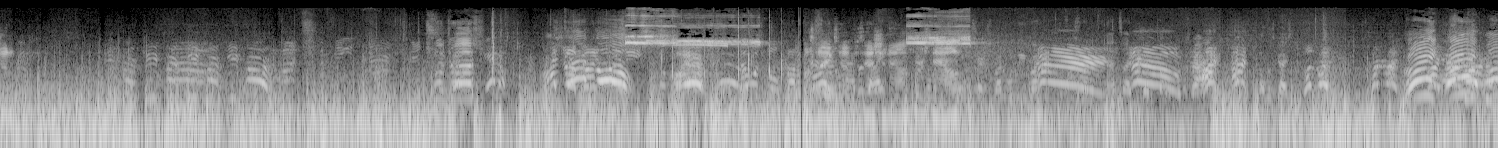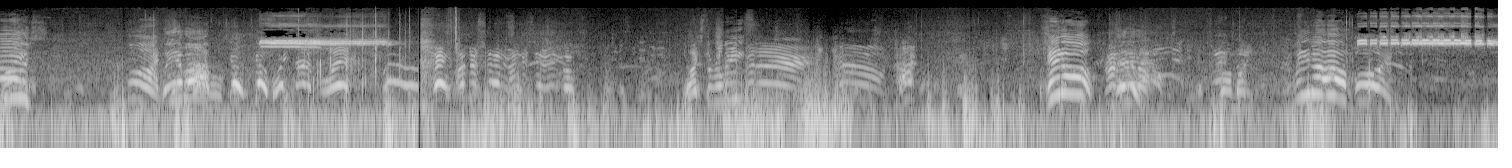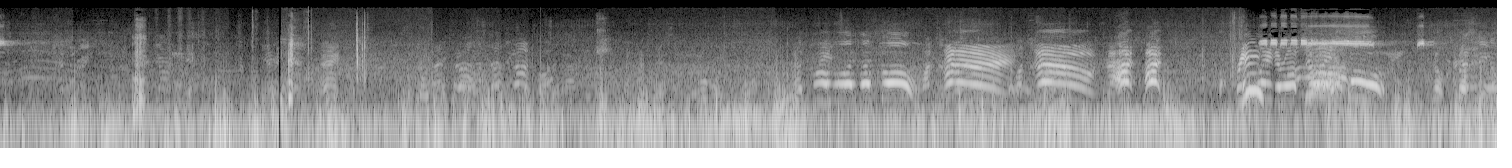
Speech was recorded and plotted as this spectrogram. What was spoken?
with assumption. Come on, Josh. Right tackle. Mustangs have possession now. First down. Hey! Hey! All those guys. Run right, Run right, boys. Come on. Clean him up. Let's go, let's go, boys. Hey, understand, understand. There you go. Watch the release. Middle. Middle. Come on, buddy. Clean up, boys. Let's go, boys. Let's go.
